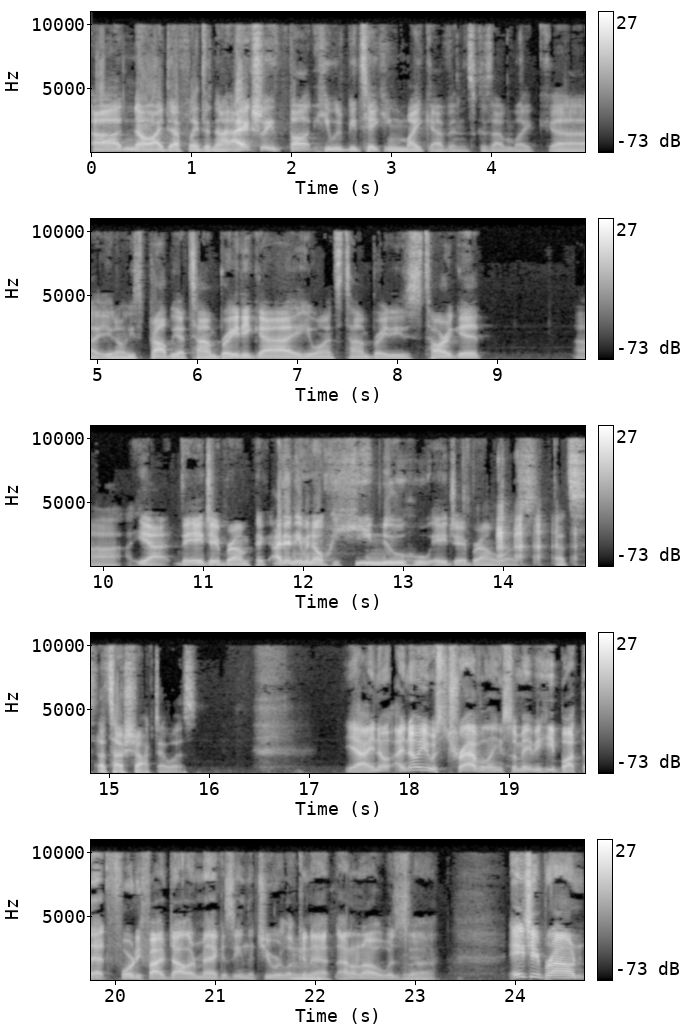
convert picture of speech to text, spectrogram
Uh, no, I definitely did not. I actually thought he would be taking Mike Evans because I'm like, uh, you know, he's probably a Tom Brady guy. He wants Tom Brady's target. Uh, yeah, the AJ Brown pick. I didn't even know he knew who AJ Brown was. that's that's how shocked I was. Yeah, I know. I know he was traveling, so maybe he bought that forty-five dollar magazine that you were looking Mm. at. I don't know. It was Yeah. uh, AJ Brown?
